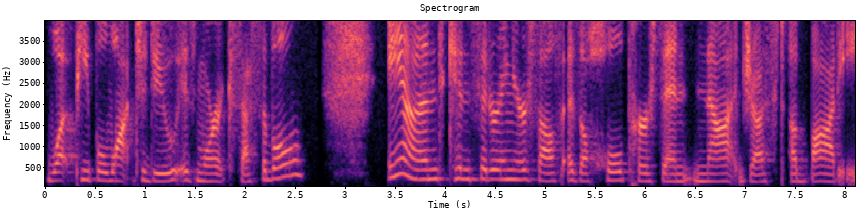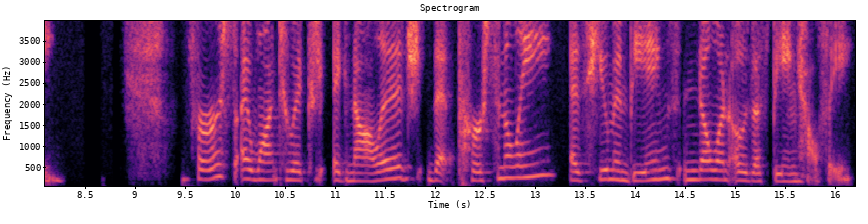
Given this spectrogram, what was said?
what people want to do is more accessible and considering yourself as a whole person, not just a body. First, I want to acknowledge that personally, as human beings, no one owes us being healthy.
